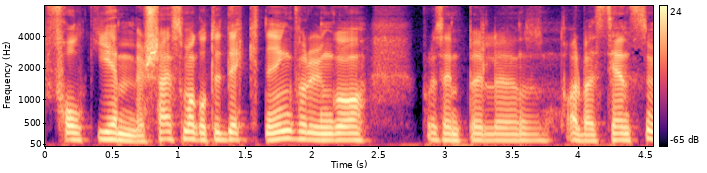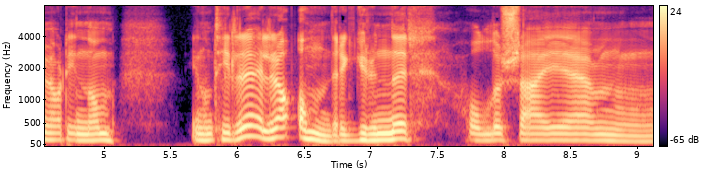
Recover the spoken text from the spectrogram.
folk gjemmer seg som har gått i dekning for å unngå f.eks. Uh, arbeidstjenesten vi har vært innom innom tidligere, eller av andre grunner holder seg um,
